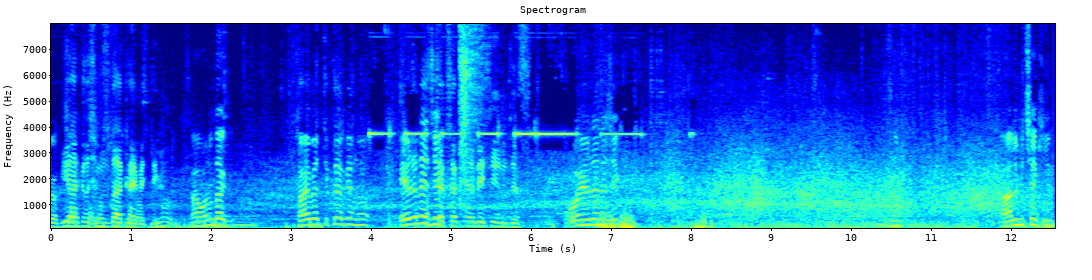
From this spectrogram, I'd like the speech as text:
Yok, Bir arkadaşımızı daha kaybettik. Ha, onu da kaybettik derken o evlenecek. Yapacaksak neredeyse yeneceğiz. O evlenecek. Bizim halimi çekeyim.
